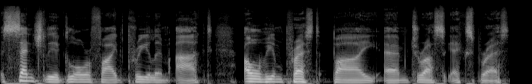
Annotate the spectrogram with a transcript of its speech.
essentially a glorified prelim act, I will be impressed by um, Jurassic Express.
